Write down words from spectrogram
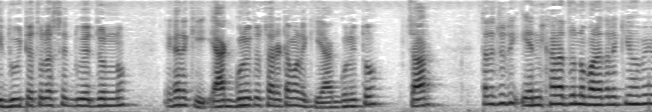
এই দুইটা চলে আসছে দুইয়ের জন্য? এখানে কি এক গুণিত চার, এটা মানে কি? এক গুণিত চার। তাহলে যদি এনখানার জন্য বানায় তাহলে কি হবে?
